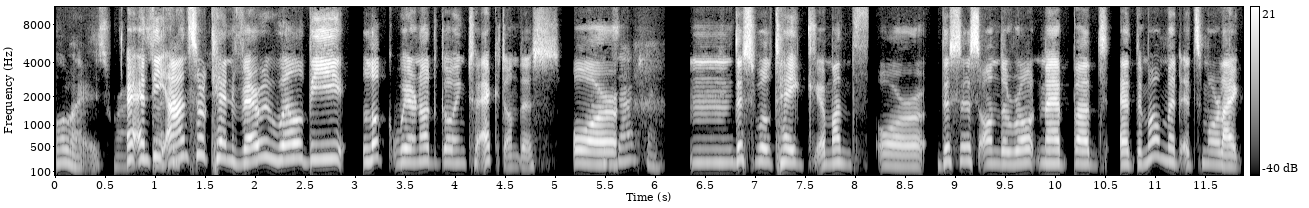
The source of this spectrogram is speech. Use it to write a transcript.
follows right? and so the answer can very well be look we're not going to act on this or exactly. mm, this will take a month or this is on the roadmap but at the moment it's more like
